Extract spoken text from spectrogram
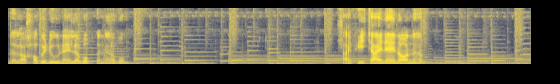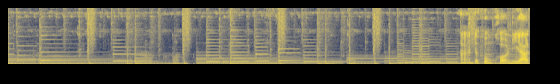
เดี๋ยวเราเข้าไปดูในระบบกันนะครับผมายผีใจแน่นอนนะครับ เดี๋ยวผมขออนุญาต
